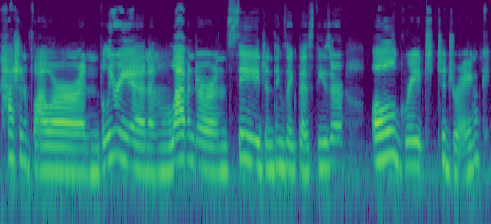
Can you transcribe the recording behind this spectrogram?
passion flower and valerian and lavender and sage and things like this. These are all great to drink.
